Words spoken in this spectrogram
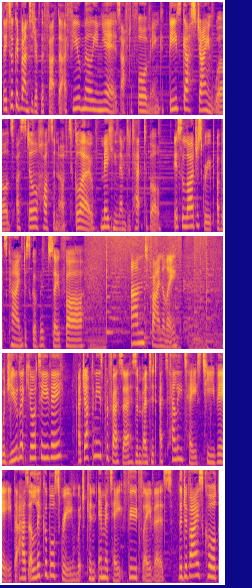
They took advantage of the fact that a few million years after forming, these gas giant worlds are still hot enough to glow, making them detectable. It's the largest group of its kind discovered so far. And finally, would you lick your TV? A Japanese professor has invented a teletaste TV that has a lickable screen which can imitate food flavours. The device called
